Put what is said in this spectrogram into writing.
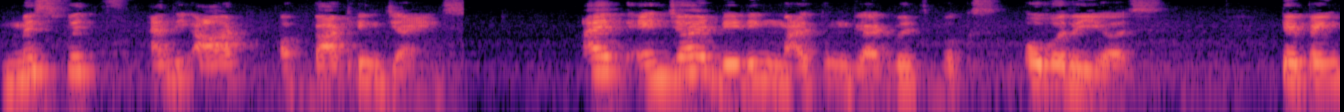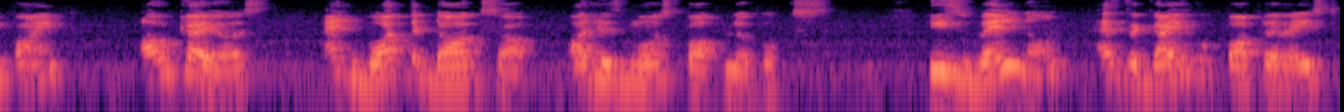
Misfits, and the Art of Battling Giants. I've enjoyed reading Malcolm Gladwell's books over the years. Tipping Point, Outliers, and What the Dog Saw are his most popular books. He's well known as the guy who popularized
